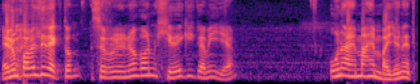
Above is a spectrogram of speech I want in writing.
En un papel directo, se reunió con Hideki Kamiya, una vez más en Bayonetta.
